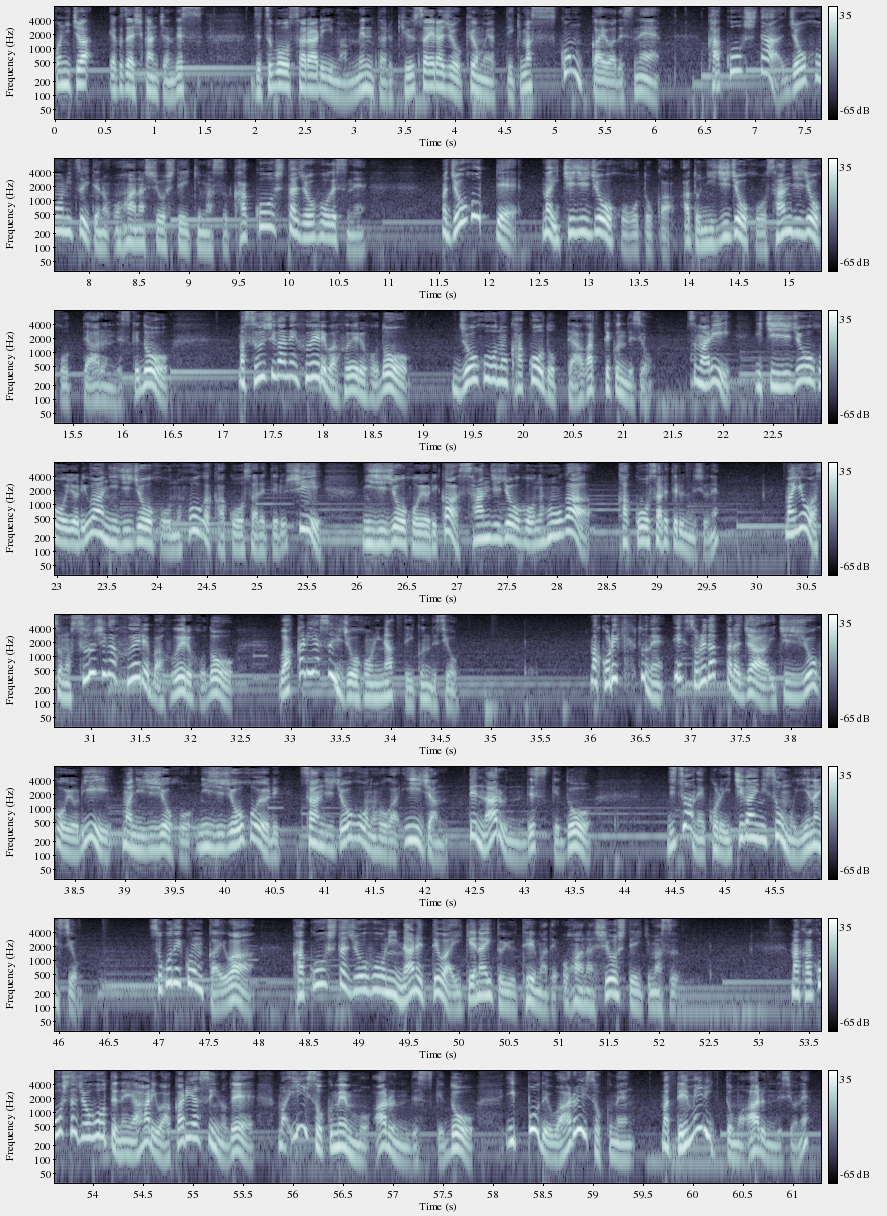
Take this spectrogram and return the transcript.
こんにちは、薬剤師かんちゃんです。絶望サラリーマンメンタル救済ラジオ今日もやっていきます。今回はですね、加工した情報についてのお話をしていきます。加工した情報ですね。まあ、情報って、まあ、一次情報とか、あと二次情報、三次情報ってあるんですけど、まあ、数字がね、増えれば増えるほど、情報の加工度って上がっていくんですよ。つまり、一次情報よりは二次情報の方が加工されてるし、二次情報よりかは三次情報の方が加工されてるんですよね。まあ、要はその数字が増えれば増えるほど分かりやすい情報になっていくんですよ。まあ、これ聞くとね、え、それだったらじゃあ一次情報より、まあ、二次情報、二次情報より三次情報の方がいいじゃんってなるんですけど、実はね、これ一概にそうも言えないんですよ。そこで今回は、加工した情報に慣れてはいけないというテーマでお話をしていきます。まあ、加工した情報ってね、やはり分かりやすいので、まあ、いい側面もあるんですけど、一方で悪い側面、まあ、デメリットもあるんですよね。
